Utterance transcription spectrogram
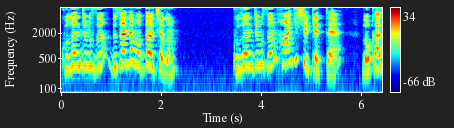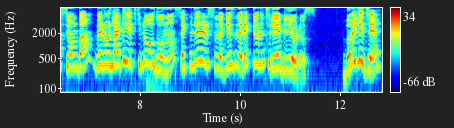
Kullanıcımızı düzenle modda açalım. Kullanıcımızın hangi şirkette, lokasyonda ve rollerde yetkili olduğunu sekmeler arasında gezinerek görüntüleyebiliyoruz. Böylece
